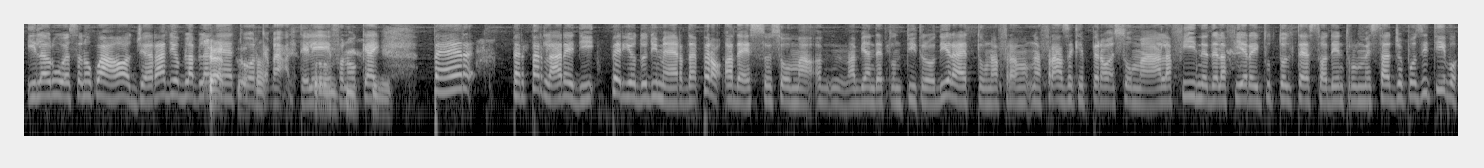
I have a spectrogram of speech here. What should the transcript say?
i La Rua sono qua oggi a Radio Bla Bla Certo, Network, ma al telefono, ok? Per, per parlare di periodo di merda. Però adesso, insomma, mm, abbiamo detto un titolo diretto, una, fra- una frase che però, insomma, alla fine della fiera di tutto il testo ha dentro un messaggio positivo.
